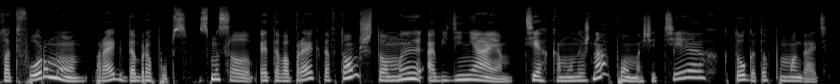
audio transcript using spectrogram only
платформу проект Добропупс. Смысл этого проекта в том, что мы объединяем тех, кому нужна помощь, и тех, кто готов помогать.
